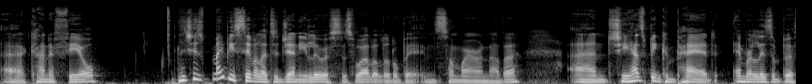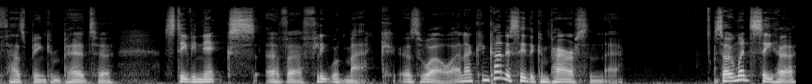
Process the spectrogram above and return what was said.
uh, kind of feel which is maybe similar to Jenny Lewis as well, a little bit in some way or another. And she has been compared, Emma Elizabeth has been compared to Stevie Nicks of uh, Fleetwood Mac as well, and I can kind of see the comparison there. So I went to see her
